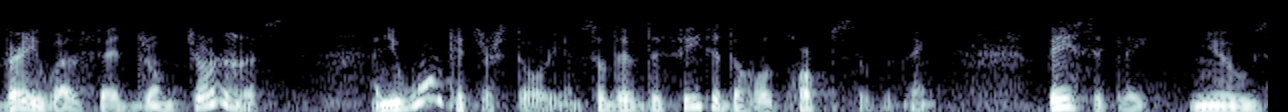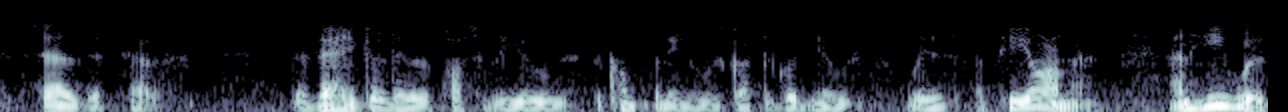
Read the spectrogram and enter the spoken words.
very well fed drunk journalists. And you won't get your story in. So they've defeated the whole purpose of the thing. Basically, news sells itself. The vehicle they will possibly use, the company who's got the good news, is a PR man. And he will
